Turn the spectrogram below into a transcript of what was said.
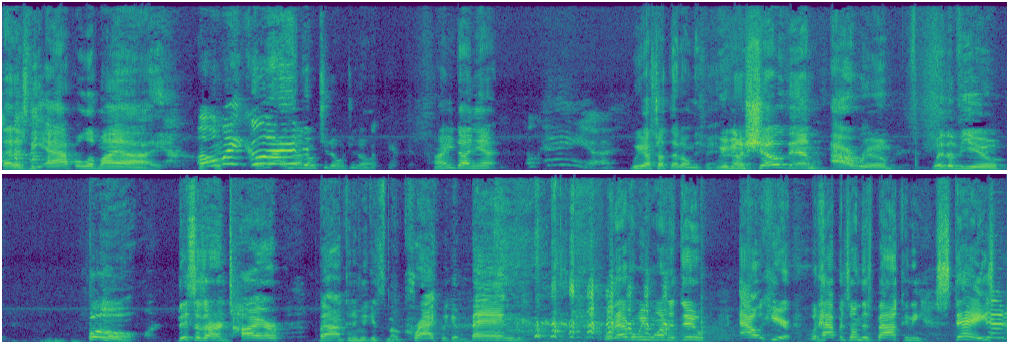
That is the apple of my eye. Oh my Oh, god. no, no, what you doing? What you doing? I ain't done yet. Okay. We gotta start that OnlyFans. We're gonna show them our room with a view. Boom. This is our entire balcony. We can smoke crack. We can bang. Whatever we want to do out here. What happens on this balcony stays Dude,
